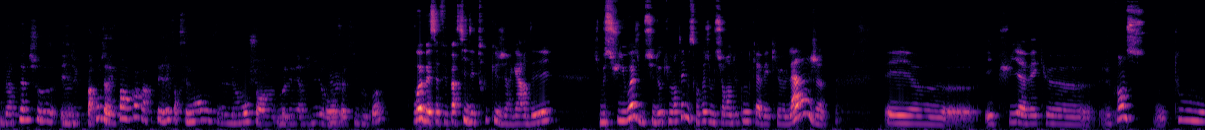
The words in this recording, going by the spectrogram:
ouvert plein de choses. Et du, par contre, j'arrive pas encore à repérer forcément le moment où je suis en mode énergie, en mode Mm. fatigue ou quoi. Ouais, bah, ça fait partie des trucs que j'ai regardés. Je me suis, ouais, je me suis documentée parce qu'en fait, je me suis rendu compte qu'avec euh, l'âge et, euh, et puis avec, euh, je pense, tout,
